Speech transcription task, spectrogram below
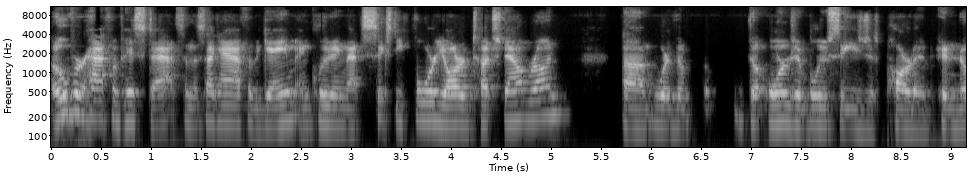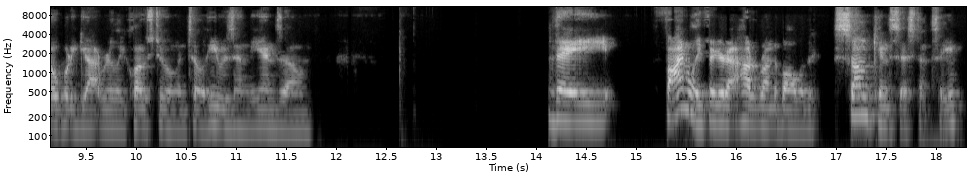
over half of his stats in the second half of the game, including that 64 yard touchdown run, um, where the the orange and blue seas just parted and nobody got really close to him until he was in the end zone. They finally figured out how to run the ball with some consistency.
